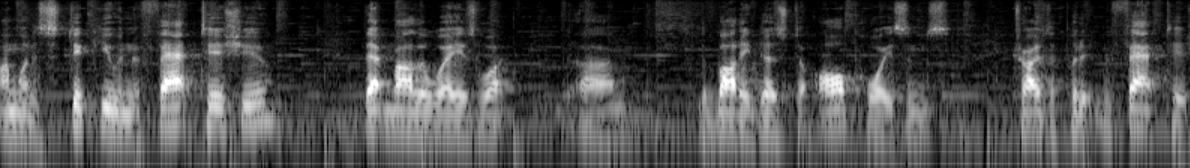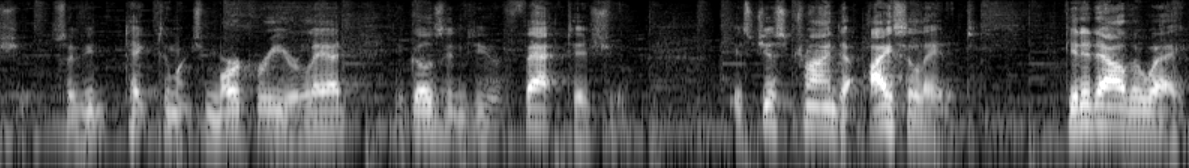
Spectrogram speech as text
I'm going to stick you in the fat tissue. That, by the way, is what um, the body does to all poisons. Tries to put it in fat tissue. So if you take too much mercury or lead, it goes into your fat tissue. It's just trying to isolate it, get it out of the way.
